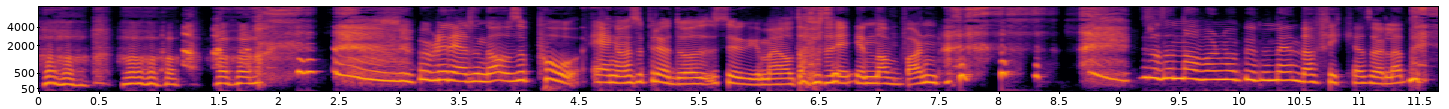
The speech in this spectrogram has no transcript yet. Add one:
Hun blir helt sånn gal. Og så på en gang så prøvde hun å suge meg, holdt jeg på å si, i navlen. Jeg trodde navlen var puppen min. Da fikk jeg så lættis.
